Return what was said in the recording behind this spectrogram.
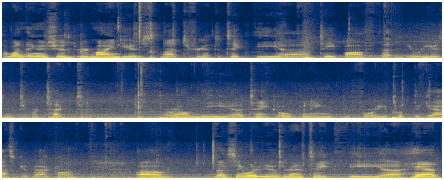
the one thing I should remind you is not to forget to take the uh, tape off that you were using to protect around the uh, tank opening before you put the gasket back on. Um, next thing we're going to do is we're going to take the uh, head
